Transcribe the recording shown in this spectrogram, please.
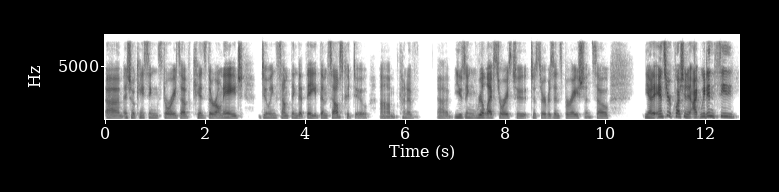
um, and showcasing stories of kids their own age doing something that they themselves could do, um, kind of uh, using real life stories to to serve as inspiration. So, yeah, to answer your question, I, we didn't see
